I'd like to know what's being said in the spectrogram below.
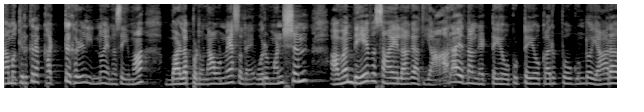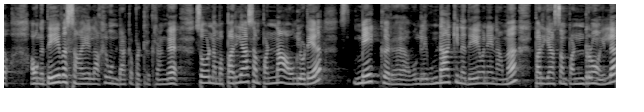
நமக்கு இருக்கிற கட்டுகள் இன்னும் என்ன செய்யுமா? பலப்படும். நான் உண்மையாக சொல்கிறேன் ஒரு மனுஷன் அவன் தேவ சாயலாக அது யாராக இருந்தாலும் நெட்டையோ குட்டையோ கருப்போ குண்டோ யாரோ அவங்க தேவ சாயலாக உண்டாக்கப்பட்டிருக்கிறாங்க. ஸோ நம்ம பரியாசம் பண்ணால் அவங்களுடைய மேக்கரை அவங்களை உண்டாக்கின தேவனே நாம் பரியாசம் பண்ணுறோம் இல்லை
